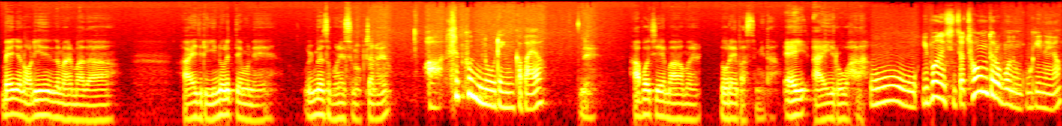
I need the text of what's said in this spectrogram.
매년 어린이날마다 아이들이 이 노래 때문에 울면서 보낼 수는 없잖아요. 아 슬픈 노래인가 봐요. 네, 아버지의 마음을 노래해봤습니다. AI 로하. 오 이번에 진짜 처음 들어보는 곡이네요.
